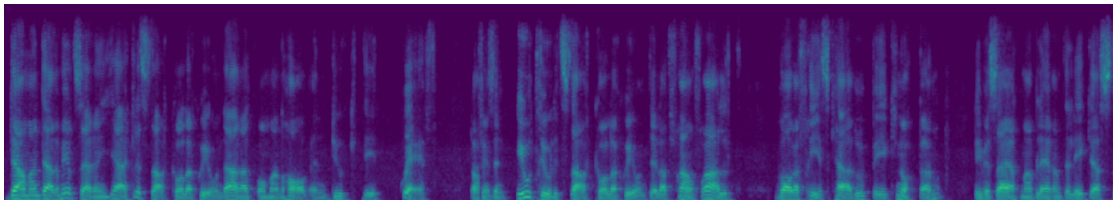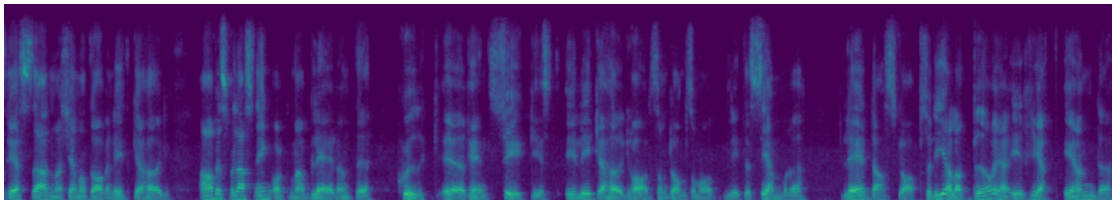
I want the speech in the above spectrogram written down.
Där man däremot ser en jäkligt stark korrelation det är att om man har en duktig chef. Där finns en otroligt stark korrelation till att framförallt vara frisk här uppe i knoppen. Det vill säga att man blir inte lika stressad, man känner inte av en lika hög arbetsbelastning och man blir inte sjuk eh, rent psykiskt i lika hög grad som de som har lite sämre ledarskap. Så det gäller att börja i rätt ände.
